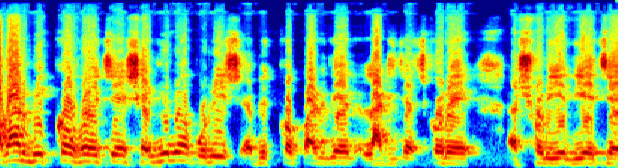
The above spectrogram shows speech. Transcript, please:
আবার বিক্ষোভ হয়েছে, সেদিনও পুলিশ বিক্ষোভকারীদের লাঠিচার্জ করে সরিয়ে দিয়েছে।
